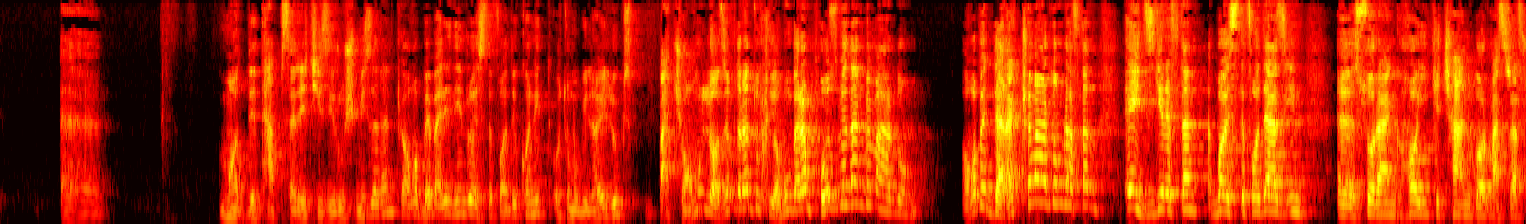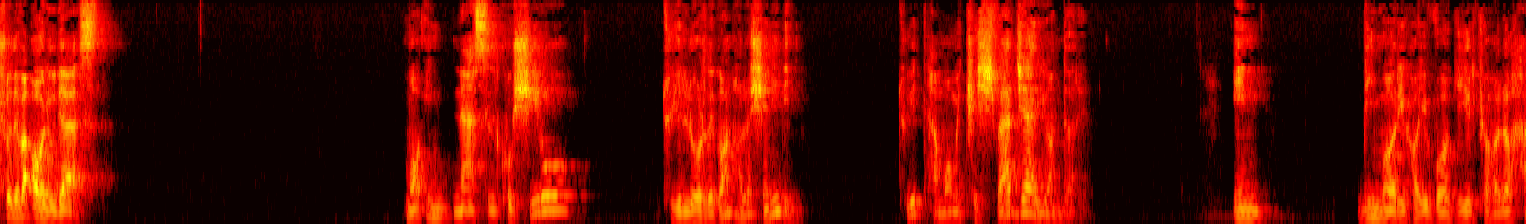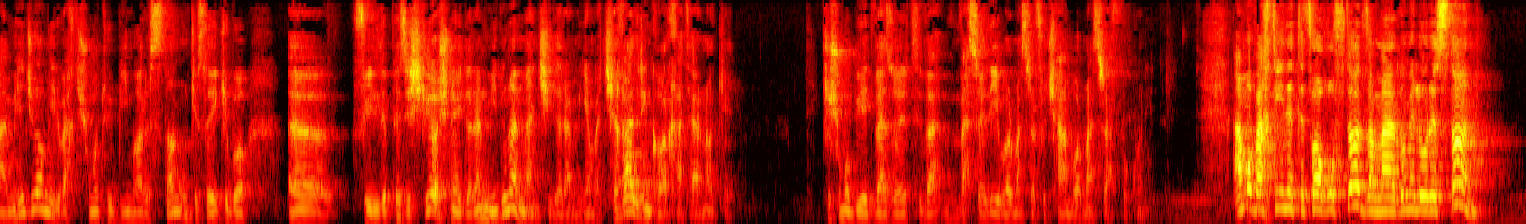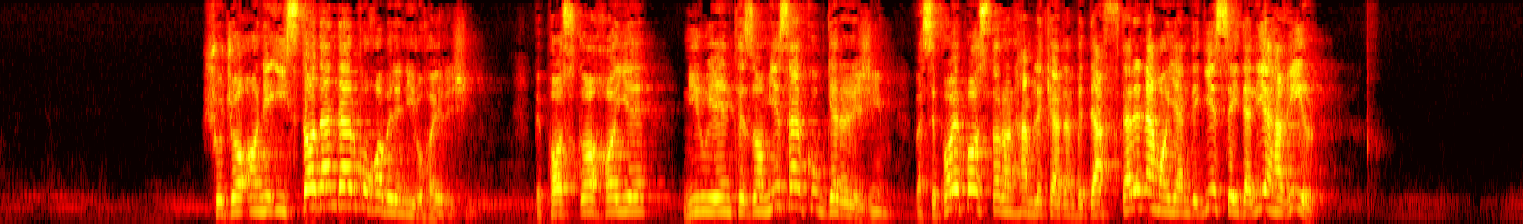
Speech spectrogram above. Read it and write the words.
ماده تبصره چیزی روش می‌ذارن که آقا ببرید این رو استفاده کنید. اتومبیل های لوکس بچه‌هامون لازم دارن تو خیابون برن پوز بدن به مردم. آقا به درک مردم رفتن ایدز گرفتن با استفاده از این سرنگ هایی که چند بار مصرف شده و آلوده است. ما این نسل کشی رو توی لردگان حالا شنیدیم. توی تمام کشور جریان داره. این بیماری های واگیر که حالا همه جا میره وقتی شما توی بیمارستان اون کسایی که با فیلد پزشکی آشنایی دارن می‌دونن من چی دارم میگم و چقدر این کار خطرناکه که شما بیاید و وسایل یه بار مصرف رو چند بار مصرف بکنید. اما وقتی این اتفاق افتاد و مردم لورستان شجاعانه ایستادن در مقابل نیروهای رژیم به پاسگاه های نیروی انتظامی سرکوبگر رژیم و سپاه پاسداران حمله کردن به دفتر نمایندگی سیدلی حقیر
